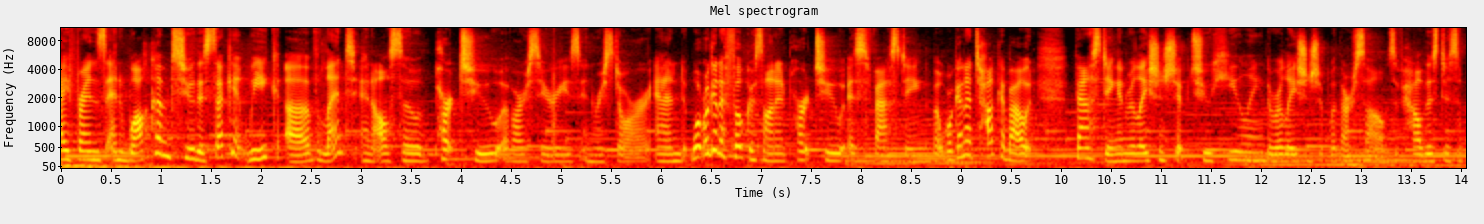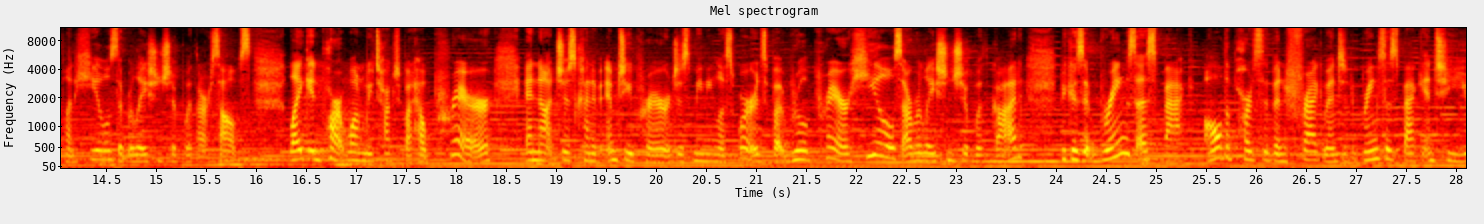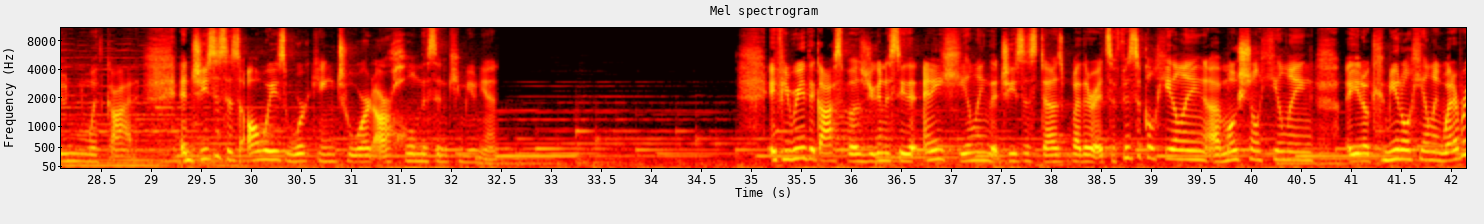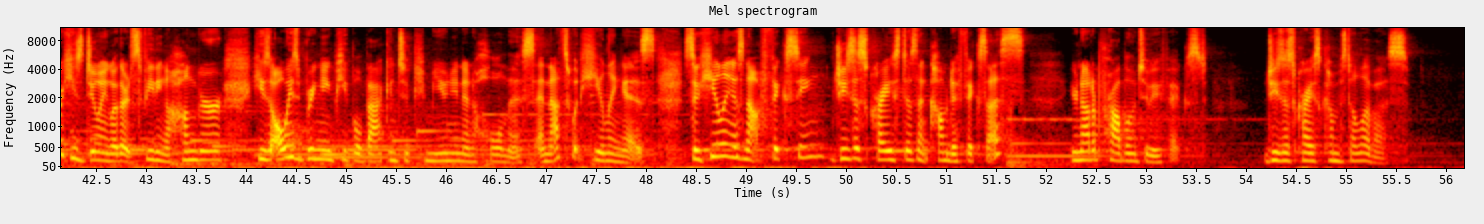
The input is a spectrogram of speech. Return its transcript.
Hi, friends, and welcome to the second week of Lent and also part two of our series in Restore. And what we're going to focus on in part two is fasting, but we're going to talk about fasting in relationship to healing the relationship with ourselves, of how this discipline heals the relationship with ourselves. Like in part one, we talked about how prayer, and not just kind of empty prayer, or just meaningless words, but real prayer heals our relationship with God because it brings us back, all the parts that have been fragmented, it brings us back into union with God. And Jesus is always working toward our wholeness in communion. If you read the Gospels, you're going to see that any healing that Jesus does, whether it's a physical healing, emotional healing, you know, communal healing, whatever he's doing, whether it's feeding a hunger, he's always bringing people back into communion and wholeness. And that's what healing is. So healing is not fixing. Jesus Christ doesn't come to fix us. You're not a problem to be fixed. Jesus Christ comes to love us.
